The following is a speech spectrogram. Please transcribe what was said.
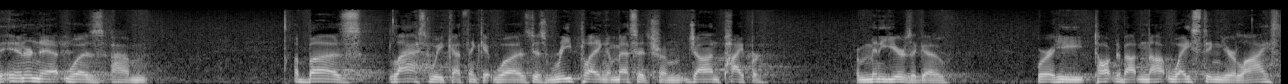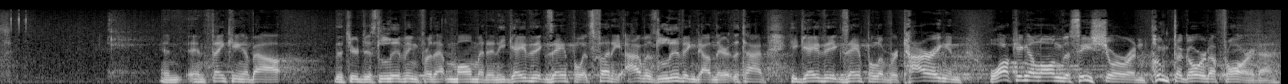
the internet was um, a buzz last week, I think it was, just replaying a message from John Piper from many years ago, where he talked about not wasting your life and, and thinking about that you're just living for that moment. And he gave the example. It's funny, I was living down there at the time. He gave the example of retiring and walking along the seashore in Punta Gorda, Florida,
